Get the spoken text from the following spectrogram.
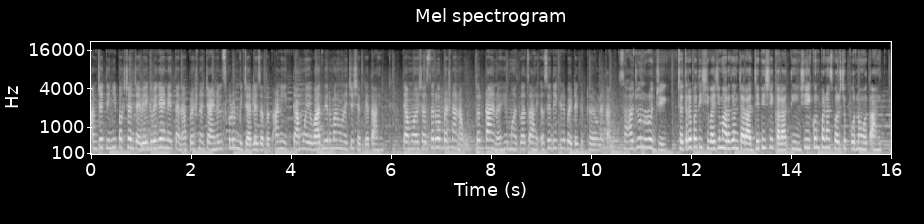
आमच्या तिन्ही पक्षांच्या वेगवेगळ्या नेत्यांना प्रश्न चॅनल्सकडून विचारले जातात आणि त्यामुळे वाद निर्माण होण्याची शक्यता आहे. त्यामुळे अशा सर्व प्रश्नांना उत्तर टाळणं हे महत्त्वाचं आहे असे देखील बैठकीत ठरवण्यात आले. सहा जून रोजी छत्रपती शिवाजी महाराजांच्या राज्याभिषेकाला तीनशे एकोणपन्नास वर्ष पूर्ण होत आहेत.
